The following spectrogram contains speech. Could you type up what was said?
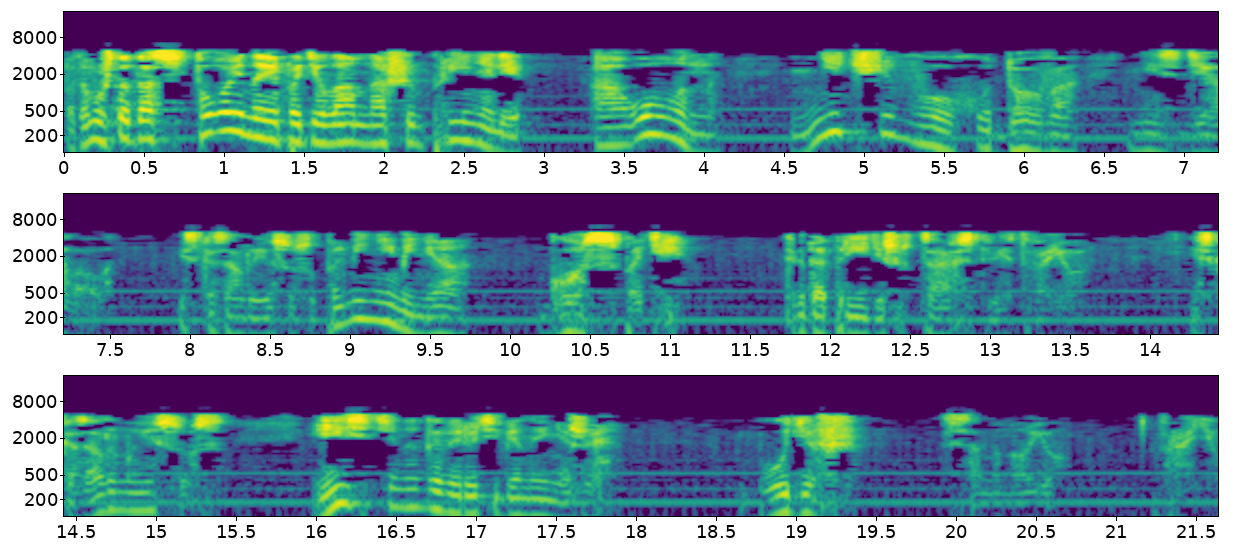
потому что достойное по делам нашим приняли, а он ничего худого не сделал. И сказал Иисусу, помяни меня, Господи, когда приедешь в Царствие Твое. И сказал ему Иисус, истинно говорю тебе ныне же, будешь со мною в раю.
